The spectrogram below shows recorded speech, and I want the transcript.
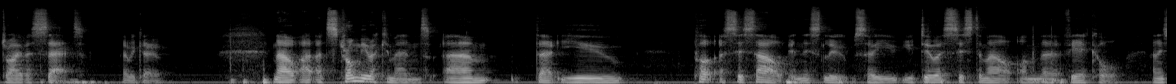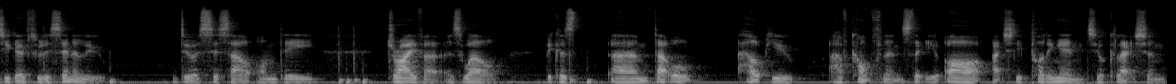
driver set. There we go. Now, I'd strongly recommend um, that you put a sys out in this loop. So you, you do a system out on the vehicle, and as you go through this inner loop, do a sys out on the driver as well, because um, that will help you have confidence that you are actually putting into your collection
